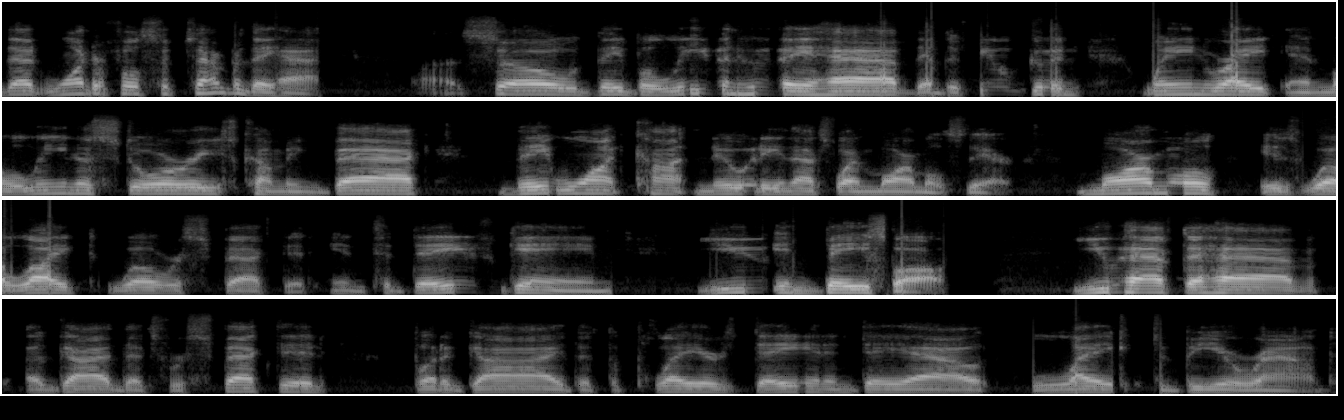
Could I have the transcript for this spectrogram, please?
that wonderful September they had. Uh, so they believe in who they have. They have the feel good Wainwright and Molina stories coming back. They want continuity, and that's why Marmol's there. Marmol is well liked, well respected. In today's game, you in baseball, you have to have a guy that's respected, but a guy that the players day in and day out like to be around.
